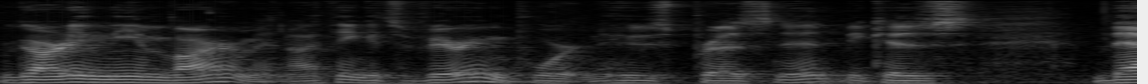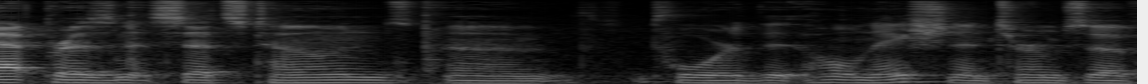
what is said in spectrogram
regarding the environment. I think it's very important who's president because that president sets tones um, for the whole nation in terms of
